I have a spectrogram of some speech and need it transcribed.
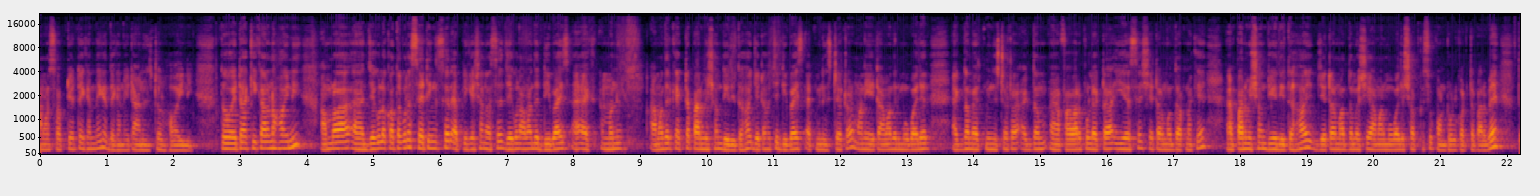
আমার সফটওয়্যারটা এখান থেকে দেখেন এটা আনইনস্টল হয়নি। তো এটা কী কারণে হয়নি? আমরা যেগুলো কতগুলো সেটিংসের অ্যাপ্লিকেশান আছে, যেগুলো আমাদের ডিভাইস মানে আমাদেরকে একটা পারমিশন দিয়ে দিতে হয়, যেটা হচ্ছে ডিভাইস অ্যাডমিনিস্ট্রেটর মানে এটা আমাদের মোবাইলের একদম অ্যাডমিনিস্ট্রেটর একদম পাওয়ারফুল একটা ই আছে, সেটার মধ্যে আপনাকে পারমিশন দিয়ে দিতে হয়, যেটার মাধ্যমে সে আমার মোবাইলে সব কিছু কন্ট্রোল করতে পারবে। তো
